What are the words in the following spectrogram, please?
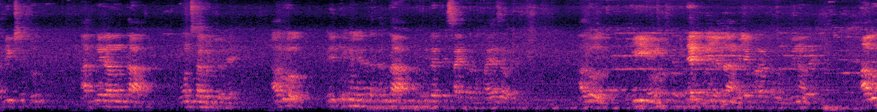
ಅಧೀಕ್ಷಕರು ಹಾಗೂ ಹಾಗೂ ಅವರೇ, ಹಾಗೂ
